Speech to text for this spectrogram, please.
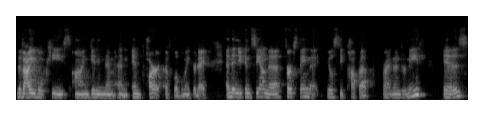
the valuable piece on getting them in, in part of Global Maker Day. And then you can see on the first thing that you'll see pop up right underneath is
